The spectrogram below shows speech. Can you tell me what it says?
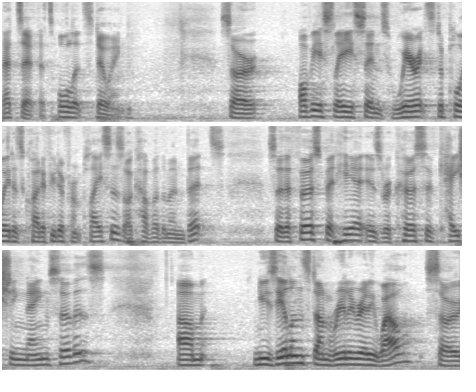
That's it, that's all it's doing. So obviously, since where it's deployed is quite a few different places, I'll cover them in bits. So the first bit here is recursive caching name servers. Um, New Zealand's done really, really well. So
